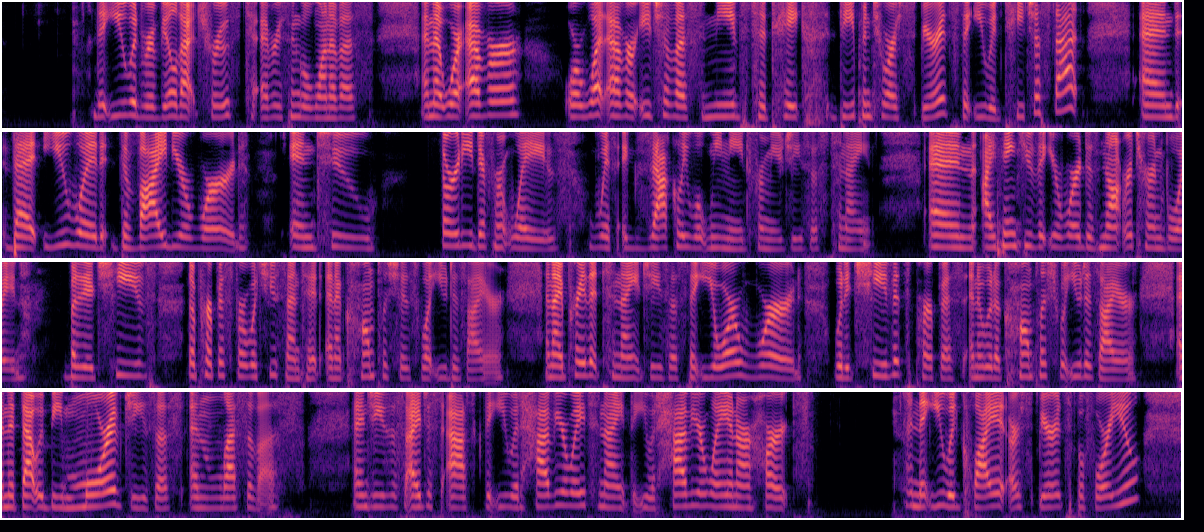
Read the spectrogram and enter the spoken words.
that you would reveal that truth to every single one of us and that wherever or whatever each of us needs to take deep into our spirits that you would teach us that and that you would divide your word into 30 different ways with exactly what we need from you Jesus tonight and I thank you that your word does not return void, but it achieves the purpose for which you sent it and accomplishes what you desire. And I pray that tonight, Jesus, that your word would achieve its purpose and it would accomplish what you desire, and that that would be more of Jesus and less of us. And Jesus, I just ask that you would have your way tonight, that you would have your way in our hearts and that you would quiet our spirits before you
